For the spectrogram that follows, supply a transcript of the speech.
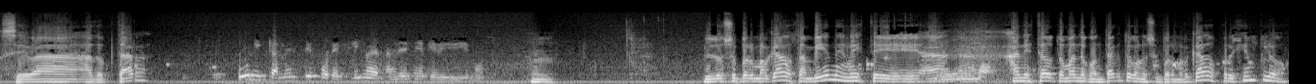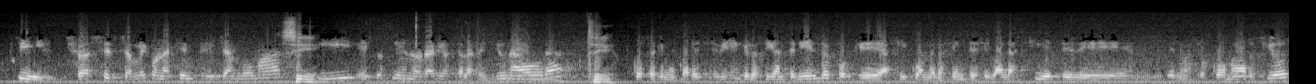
se va a adoptar? Únicamente por el clima de pandemia que vivimos. Mm. ¿Los supermercados también en este han estado tomando contacto con los supermercados, por ejemplo? Sí, yo ayer charlé con la gente de Chango Más y ellos tienen horario hasta las 21 horas, sí. cosa que me parece bien que lo sigan teniendo porque así cuando la gente se va a las 7 de, de nuestros comercios,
